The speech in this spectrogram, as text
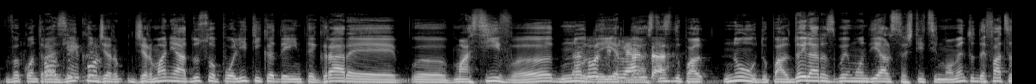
Străin. Vă contrazic, Ok, bun. în Ger- Germania a adus o politică de integrare uh, masivă, În nu de ultimii ieri de ani, astăzi, da. după al, nu, după al doilea război mondial, să știți, în momentul de față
